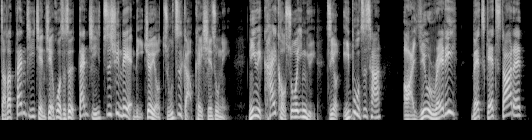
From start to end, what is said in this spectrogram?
找到单集简介或者是单集资讯列里，就有逐字稿可以协助你。你与开口说英语只有一步之差。Are you ready? Let's get started.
